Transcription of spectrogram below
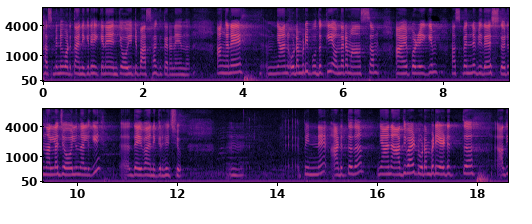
ഹസ്ബൻഡ് കൊടുത്ത് അനുഗ്രഹിക്കണേ എനിക്ക് ഒ ഇ ടി പാസ്സാക്കി തരണേ എന്ന് അങ്ങനെ ഞാൻ ഉടമ്പടി പുതുക്കി ഒന്നര മാസം ആയപ്പോഴേക്കും ഹസ്ബൻഡിന് വിദേശത്ത് ഒരു നല്ല ജോലി നൽകി ദൈവം അനുഗ്രഹിച്ചു. പിന്നെ അടുത്തത് ഞാൻ ആദ്യമായിട്ട് ഉടമ്പടി എടുത്ത് അത്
